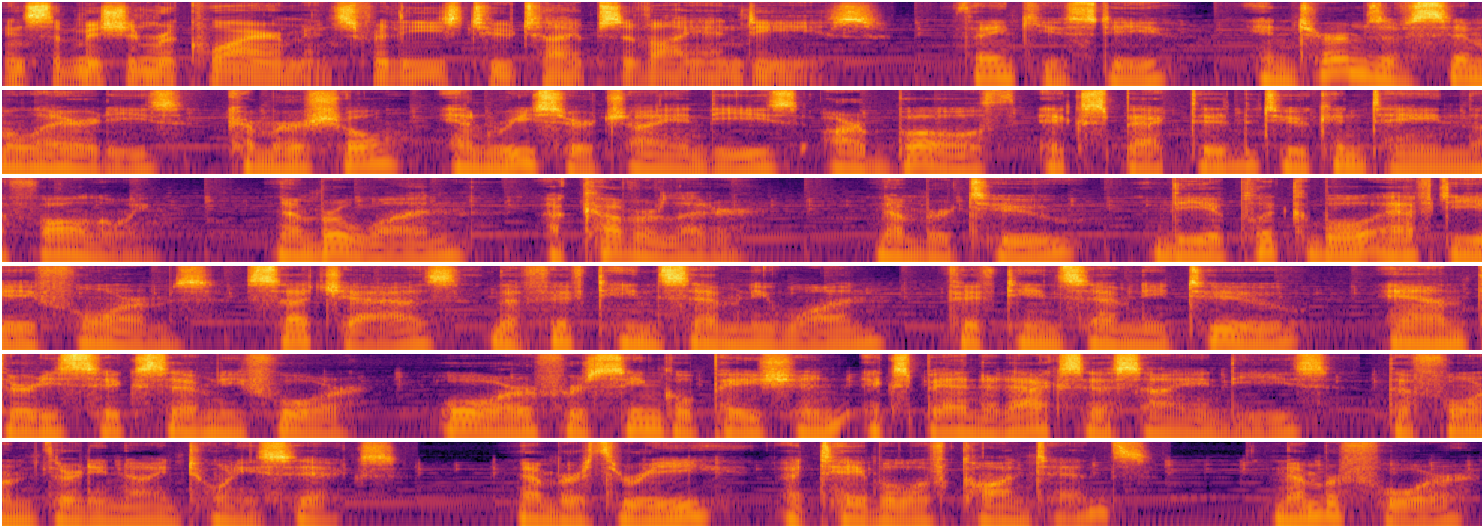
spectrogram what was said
in submission requirements for these two types of INDs. Thank you, Steve. In terms of similarities, commercial and research INDs are both expected to contain the following Number one, a cover letter. Number two, the applicable FDA forms, such as the 1571, 1572, and 3674, or for single patient expanded access INDs, the Form 3926. Number three, a table of contents. Number four,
